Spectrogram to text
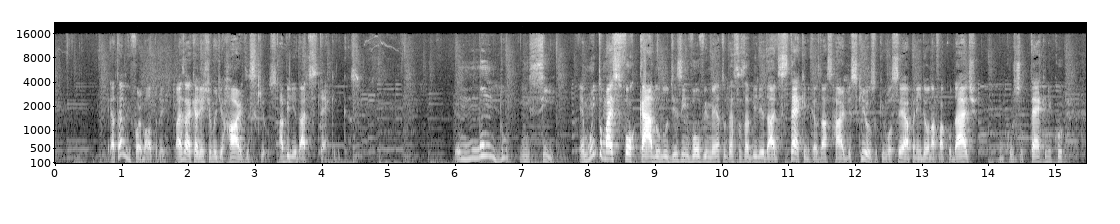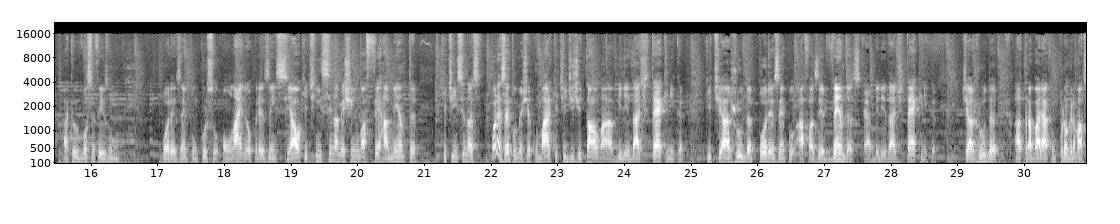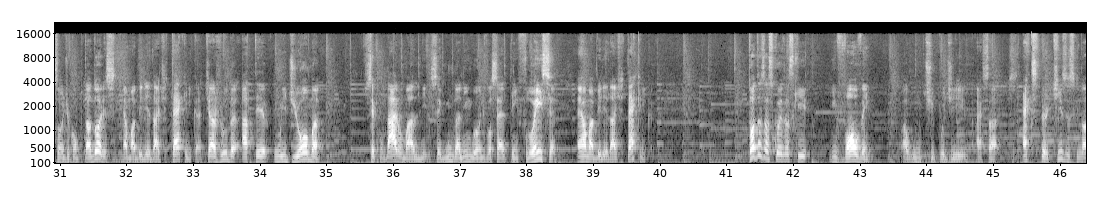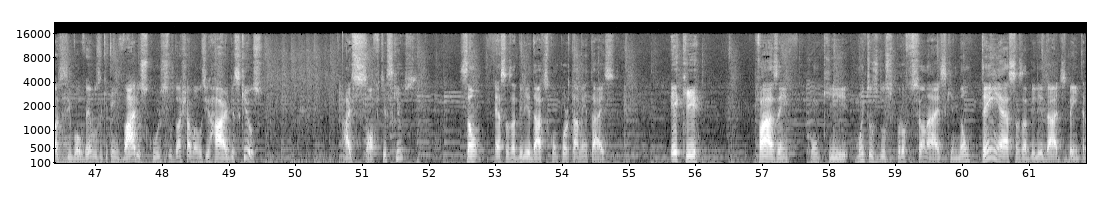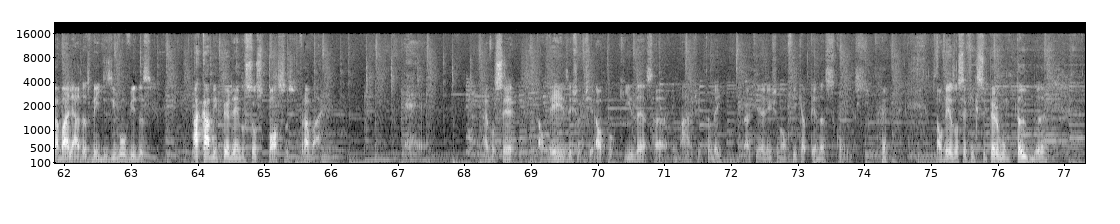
e até informal também, mas é o que a gente chama de hard skills, habilidades técnicas. O mundo em si é muito mais focado no desenvolvimento dessas habilidades técnicas, nas hard skills, o que você aprendeu na faculdade, um curso técnico, aquilo que você fez um, por exemplo, um curso online ou presencial que te ensina a mexer em uma ferramenta, que te ensina, por exemplo, mexer com marketing digital, uma habilidade técnica que te ajuda, por exemplo, a fazer vendas, é habilidade técnica, te ajuda a trabalhar com programação de computadores, é uma habilidade técnica, te ajuda a ter um idioma secundário, uma segunda língua onde você tem fluência, é uma habilidade técnica. Todas as coisas que envolvem algum tipo de essa expertises que nós desenvolvemos e que tem vários cursos, nós chamamos de hard skills. As soft skills são essas habilidades comportamentais e que fazem com que muitos dos profissionais que não têm essas habilidades bem trabalhadas, bem desenvolvidas, acabem perdendo seus postos de trabalho. É. Aí você, talvez, deixa eu tirar um pouquinho dessa imagem também, para que a gente não fique apenas com isso. talvez você fique se perguntando, né?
